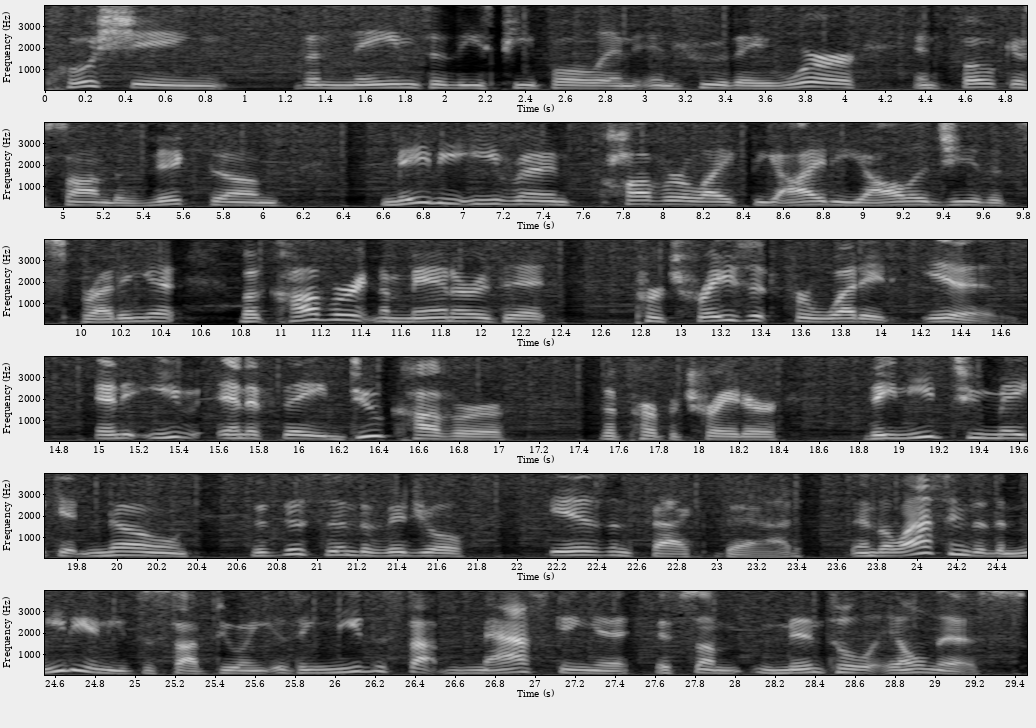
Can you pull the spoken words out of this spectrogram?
pushing the names of these people and, and who they were and focus on the victims. Maybe even cover like the ideology that's spreading it, but cover it in a manner that portrays it for what it is. And even and if they do cover the perpetrator, they need to make it known that this individual is in fact bad. And the last thing that the media needs to stop doing is they need to stop masking it as some mental illness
